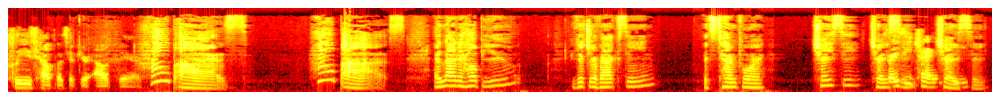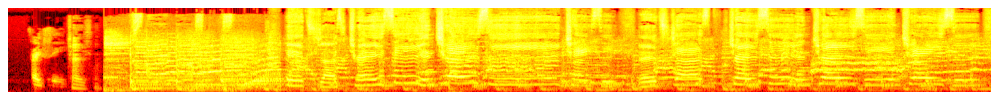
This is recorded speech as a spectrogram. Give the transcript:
Please help us if you're out there. Help us. Help us. And now to help you get your vaccine, it's time for Tracy, Tracy, Tracy, Tracy. Tracy, Tracy. Tracy. It's just Tracy and Tracy, Tracy. It's just Tracy and Tracy and Tracy.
